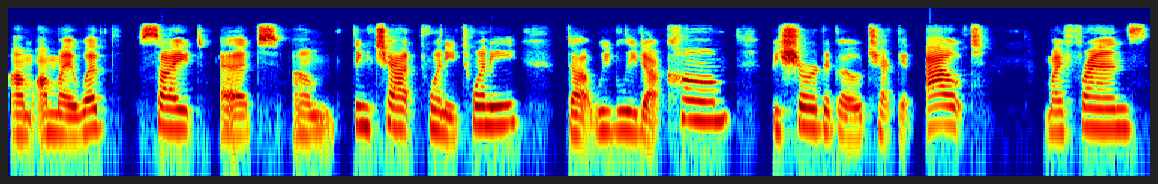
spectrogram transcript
um, on my website at um, thinkchat2020 www.weebly.com. Be sure to go check it out, my friends.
